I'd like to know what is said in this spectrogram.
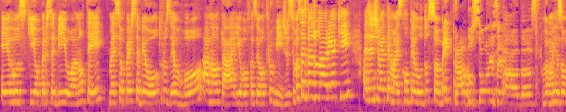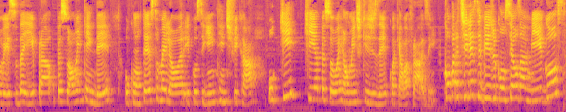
erros que eu percebi e eu anotei, mas se eu perceber outros, eu vou anotar e eu vou fazer outro vídeo. Se vocês me ajudarem aqui, a gente vai ter mais conteúdo sobre traduções erradas. Vamos resolver isso daí para o pessoal entender o contexto melhor e conseguir identificar o que que a pessoa realmente quis dizer com aquela frase. Compartilhe esse vídeo com seus amigos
